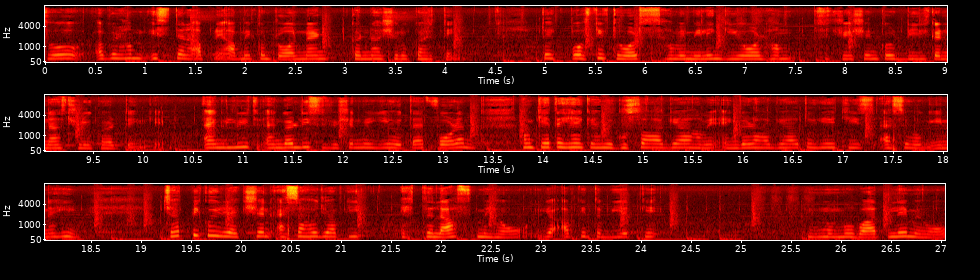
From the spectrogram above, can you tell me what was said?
تو اگر ہم اس طرح اپنے آپ میں کنٹرولمنٹ کرنا شروع کرتے تو ایک پازیٹیو تھاٹس ہمیں ملیں گی اور ہم سچویشن کو ڈیل کرنا شروع کر دیں گے۔ اینگلی اینگرلی سچویشن میں یہ ہوتا ہے، فوراً ہم کہتے ہیں کہ ہمیں غصہ آ گیا، ہمیں اینگر آ گیا، تو یہ چیز ایسے ہوگی نہیں، جب بھی کوئی ریئیکشن ایسا ہو جو آپ کی اختلاف میں ہو یا آپ کی طبیعت کے مبادلے میں ہو،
